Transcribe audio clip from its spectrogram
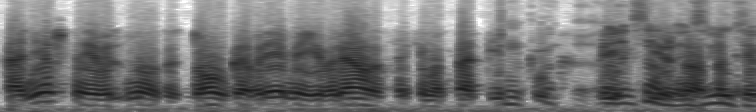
конечно, ну, долгое время являлось таким вот напитком Александр, извините,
